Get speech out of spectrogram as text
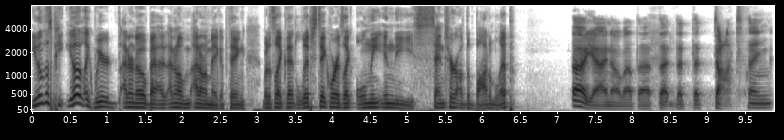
you know this you know like weird I don't know about I don't know I don't know makeup thing but it's like that lipstick where it's like only in the center of the bottom lip. Oh yeah, I know about that. That that that dot thing.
